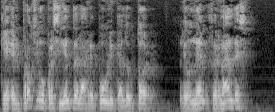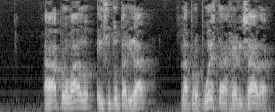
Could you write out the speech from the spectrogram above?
que el próximo presidente de la República, el doctor Leonel Fernández, ha aprobado en su totalidad la propuesta realizada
